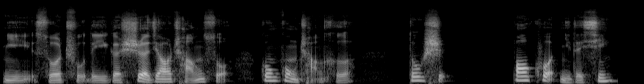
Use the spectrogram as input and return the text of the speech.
你所处的一个社交场所、公共场合，都是包括你的心。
